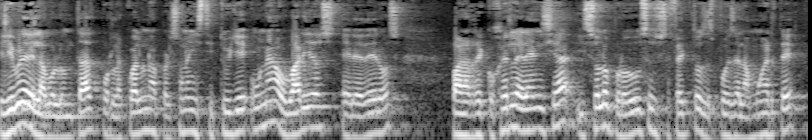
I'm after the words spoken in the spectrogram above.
y libre de la voluntad por la cual una persona instituye una o varios herederos para recoger la herencia y solo produce sus efectos después de la muerte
